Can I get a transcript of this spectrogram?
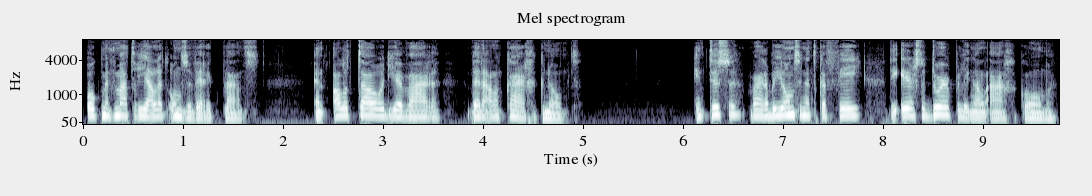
Ook met materiaal uit onze werkplaats. En alle touwen die er waren, werden aan elkaar geknoopt. Intussen waren bij ons in het café de eerste dorpelingen al aangekomen.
